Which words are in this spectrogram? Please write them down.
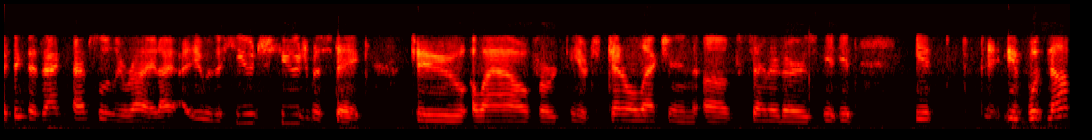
I think that's ac- absolutely right. I, I, it was a huge, huge mistake to allow for you know general election of senators. It it it, it was not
